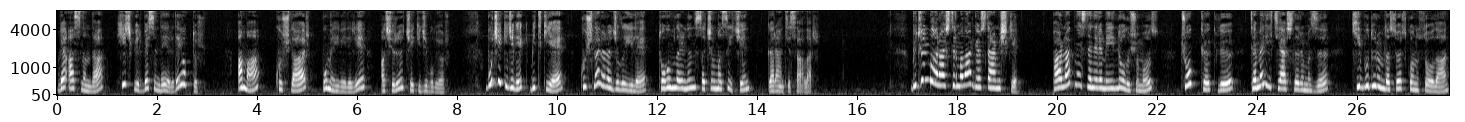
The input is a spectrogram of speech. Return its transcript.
Ve aslında hiçbir besin değeri de yoktur. Ama kuşlar bu meyveleri aşırı çekici buluyor. Bu çekicilik bitkiye kuşlar aracılığı ile tohumlarının saçılması için garanti sağlar. Bütün bu araştırmalar göstermiş ki parlak nesnelere meyilli oluşumuz çok köklü temel ihtiyaçlarımızı ki bu durumda söz konusu olan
